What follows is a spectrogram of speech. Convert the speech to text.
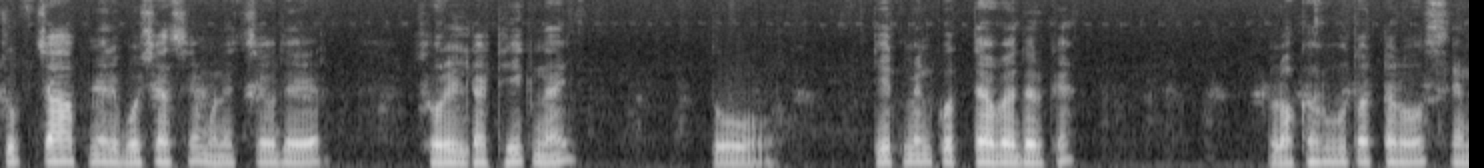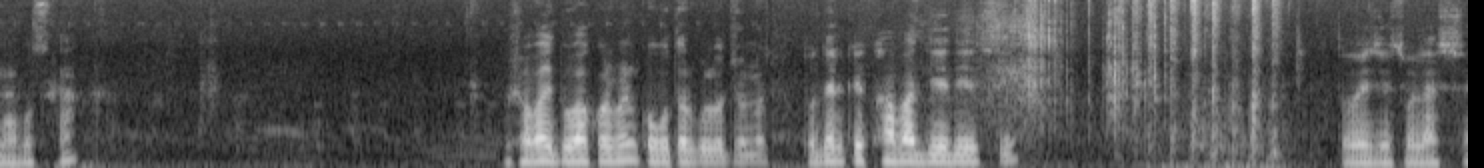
চুপচাপ মেরে বসে আছে, মনে হচ্ছে ওদের শরীরটা ঠিক নাই। তো ট্রিটমেন্ট করতে হবে এদেরকে। লক্ষা কবুতরটারও সেম অবস্থা। তো সবাই দোয়া করবেন কবুতরগুলোর জন্য। তোদেরকে খাবার দিয়ে দিয়েছি। তো এই যে চলে আসছে।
